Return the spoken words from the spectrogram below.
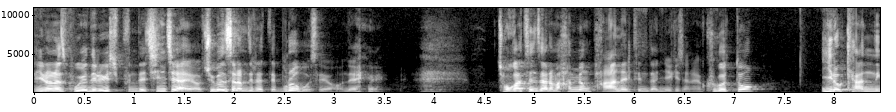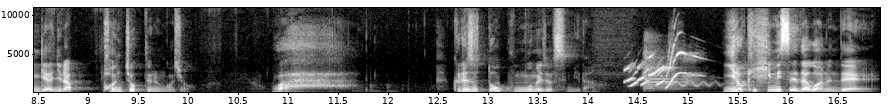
일어나서 보여드리고 싶은데 진짜예요. 주변 사람들한테 물어보세요. 네. 저 같은 사람은 한 명 반을 든다는 얘기잖아요. 그것도 이렇게 앉는 게 아니라 번쩍 드는 거죠. 와. 그래서 또 궁금해졌습니다. 이렇게 힘이 세다고 하는데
